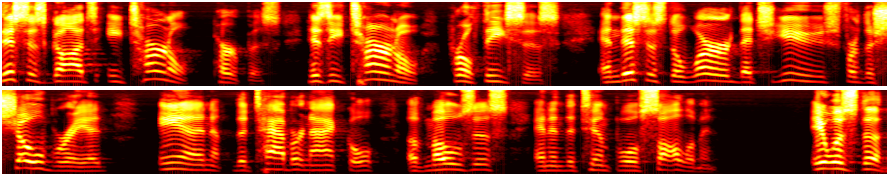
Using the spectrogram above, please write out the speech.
This is God's eternal purpose, His eternal prothesis. And this is the word that's used for the showbread in the tabernacle of Moses and in the temple of Solomon. It was the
